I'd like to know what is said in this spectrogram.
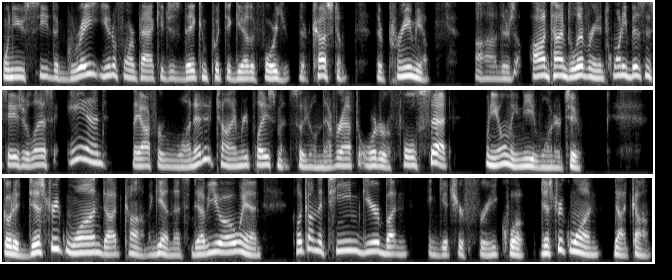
when you see the great uniform packages they can put together for you. They're custom, they're premium, uh, there's on time delivery in 20 business days or less, and they offer one at a time replacements. So you'll never have to order a full set when you only need one or two. Go to district1.com. Again, that's W O N. Click on the Team Gear button and get your free quote. District1.com.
